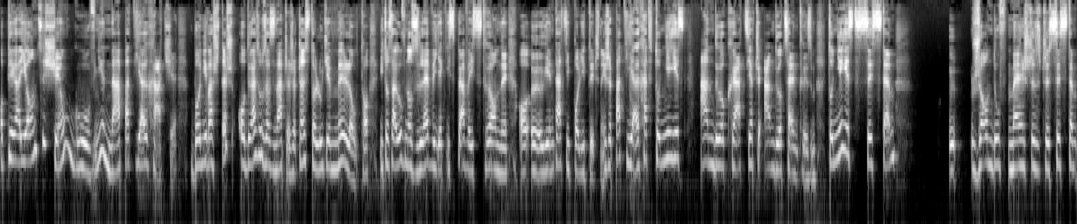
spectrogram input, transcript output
opierający się głównie na patriarchacie. Ponieważ też od razu zaznaczę, że często ludzie mylą to i to zarówno z lewej, jak i z prawej strony orientacji politycznej, że patriarchat to nie jest androkracja czy androcentryzm. To nie jest system, rządów mężczyzn, czy system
